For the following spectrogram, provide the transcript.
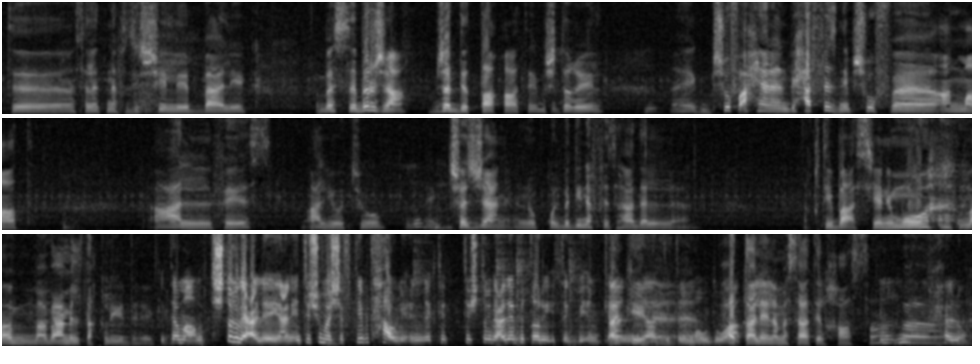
مثلا تنفذي الشيء اللي ببالك. بس برجع بجدد طاقاتي بشتغل. هيك بشوف أحيانا بحفزني بشوف أنماط على الفيس على اليوتيوب. هيك تشجعني إنه بقول بدي نفذ هذا اقتباس. يعني مو ما ما بعمل تقليد هيك. تمام بتشتغلي عليه. يعني أنت شو ما شفتيه بتحاولي إنك تشتغلي عليه بطريقتك بإمكانياتك أكيد. الموضوع. حط عليه لمساتي الخاصة. حلو.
